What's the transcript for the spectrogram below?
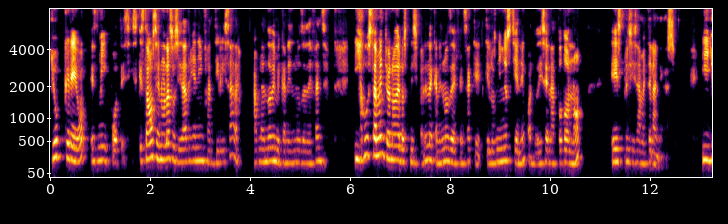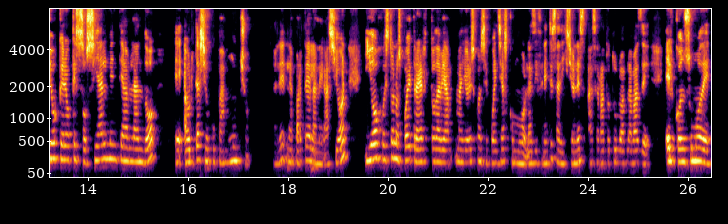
Yo creo, es mi hipótesis, que estamos en una sociedad bien infantilizada, hablando de mecanismos de defensa. Y justamente uno de los principales mecanismos de defensa que, los niños tienen cuando dicen a todo no, es precisamente la negación. Y yo creo que socialmente hablando, eh, ahorita se ocupa mucho ¿vale? la parte de la negación. Y ojo, esto nos puede traer todavía mayores consecuencias como las diferentes adicciones. Hace rato tú lo hablabas de el consumo de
